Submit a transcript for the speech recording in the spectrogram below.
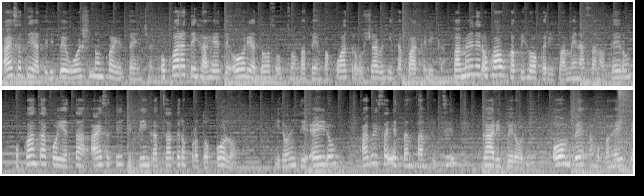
aisati atiripe Washington kaya tainchari. Okarate jajete oria 2 ochonka pempa 4 oshavi hitapakerika. Pamener ohauka pijokari pamena sanotero, okanta koyeta aisati pipinka tsatero protocolo. Irointi eiro, avisa yetantan pitsi, kari perori. Ompe ahokaheite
